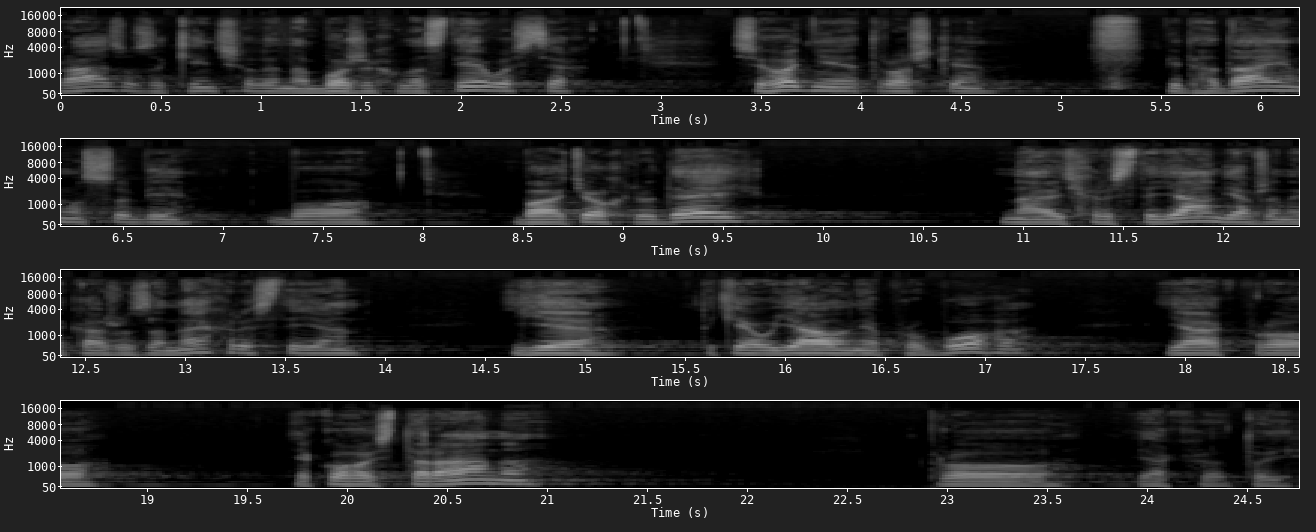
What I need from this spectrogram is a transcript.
разу закінчили на Божих властивостях. Сьогодні трошки підгадаємо собі, бо багатьох людей, навіть християн, я вже не кажу за нехристиян, є таке уявлення про Бога, як про якогось тирана, про як той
